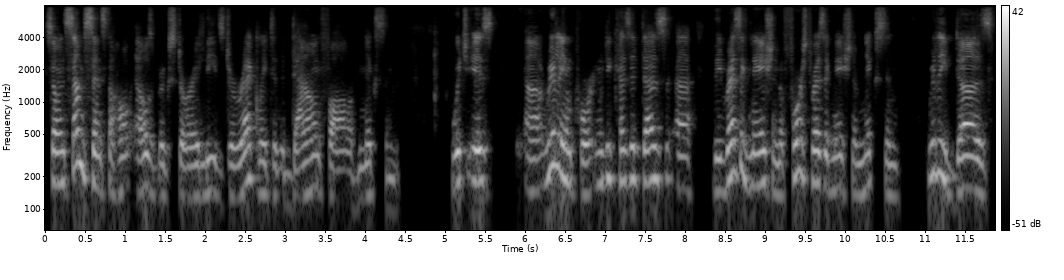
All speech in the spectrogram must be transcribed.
So, in some sense, the whole Ellsberg story leads directly to the downfall of Nixon, which is uh, really important because it does uh, the resignation, the forced resignation of Nixon really does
